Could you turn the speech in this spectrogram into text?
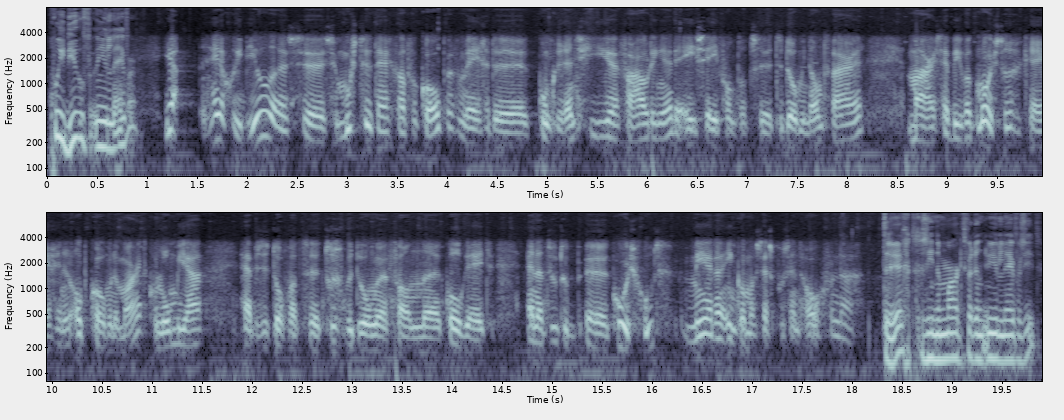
Goeie deal voor Unilever? Ja, een hele goede deal. Ze, ze moesten het eigenlijk wel verkopen vanwege de concurrentieverhoudingen. De EC vond dat ze te dominant waren. Maar ze hebben hier wat moois teruggekregen in een opkomende markt. Colombia hebben ze toch wat uh, terugbedongen van uh, Colgate. En dat doet de uh, koers goed. Meer dan 1,6% hoog vandaag. Terecht gezien de markt waarin Unilever zit?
